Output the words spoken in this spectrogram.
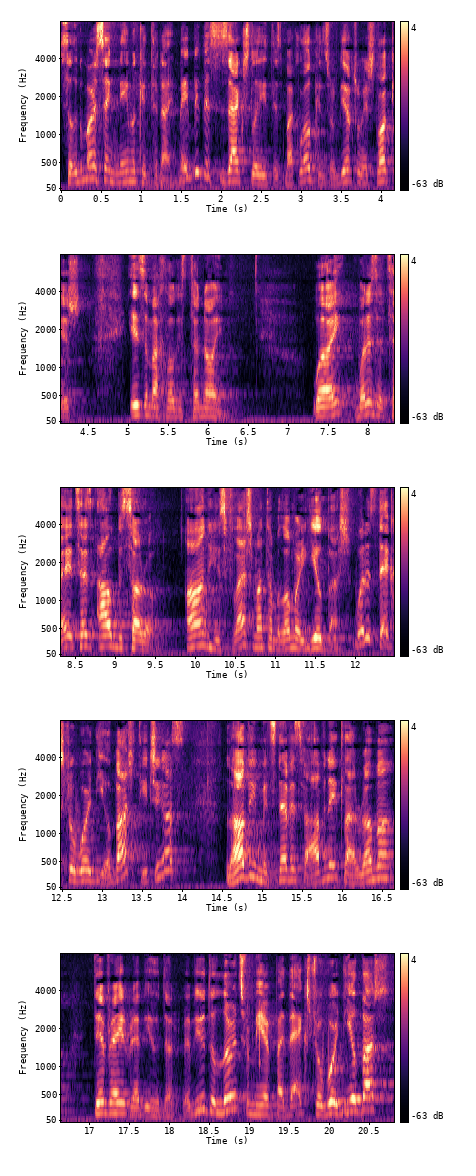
So the Gemara is saying Nemaka tonight. Maybe this is actually this machlokis Rabbi Yochanan Rish Lakish is a machlokis tanoim. Why? What does it say? It says al besaro on his flesh, matamalomar yilbash. What is the extra word yilbash teaching us? Lavi mitzneves va'avneit la rama divrei Rabbi Yehuda. Rabbi Yehuda learns from here by the extra word yilbash.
